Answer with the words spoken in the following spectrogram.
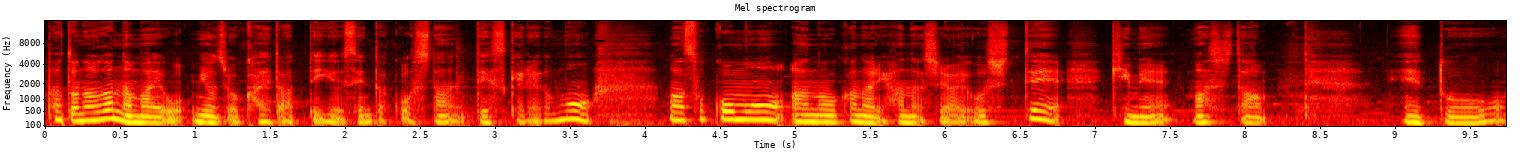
パートナーが名前を名字を変えたっていう選択をしたんですけれども、まあ、そこもあのかなり話し合いをして決めました。えっ、と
